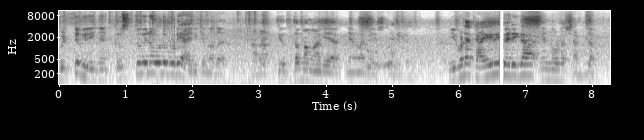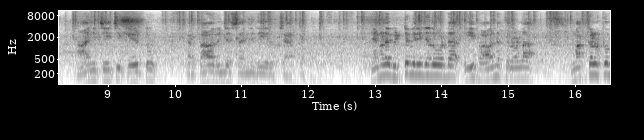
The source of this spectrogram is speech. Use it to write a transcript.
വിട്ടുപിരിഞ്ഞ് ക്രിസ്തുവിനോടുകൂടി ആയിരിക്കുന്നത് അത് അത്യുത്തമമാകിയ ഞങ്ങളെ സ്തുതിക്കുന്നു ഇവിടെ കയറി വരിക എന്നുള്ള ശബ്ദം ആനി ചേച്ചി കേട്ടു കർത്താവിന്റെ സന്നിധിയിൽ ചേർക്കപ്പെട്ടു. ഞങ്ങളെ വിട്ടുപിരിഞ്ഞതുകൊണ്ട് ഈ ഭവനത്തിലുള്ള മക്കൾക്കും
